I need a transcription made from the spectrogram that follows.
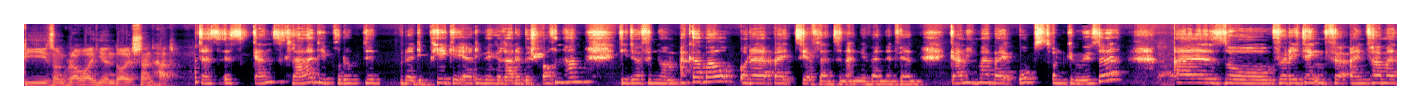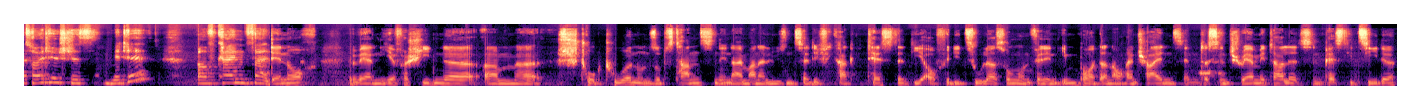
die so ein Grower hier in Deutschland hat? Das ist ganz klar, die Produkte oder die PGR, die wir gerade besprochen haben, die dürfen nur im Ackerbau oder bei Zierpflanzen angewendet werden. Gar nicht mal bei Obst und Gemüse. Also würde ich denken, für ein pharmazeutisches Mittel auf keinen Fall. Dennoch werden hier verschiedene ähm, Strukturen und Substanzen in einem Analysenzentrum Zertifikat getestet, die auch für die Zulassung und für den Import dann auch entscheidend sind. Das sind Schwermetalle, das sind Pestizide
